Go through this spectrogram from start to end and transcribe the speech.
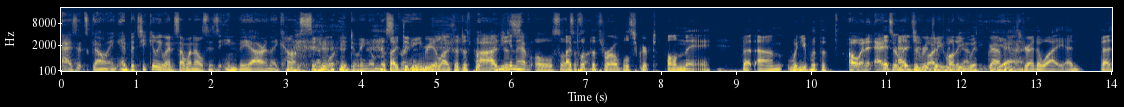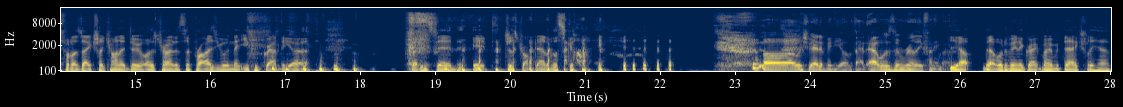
as it's going, and particularly when someone else is in VR and they can't see what you're doing on the screen. I didn't realize. I just put. uh, I you just, can have all sorts. I put of the throwable script on there, but um, when you put the oh, and it adds it a adds a rigid rigid body, body with gravity Yeah. straight away, and that's what I was actually trying to do. I was trying to surprise you in that you could grab the Earth, but instead it just dropped out of the sky. Oh, I wish we had a video of that. That was a really funny moment. yeah, that would have been a great moment to actually have.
